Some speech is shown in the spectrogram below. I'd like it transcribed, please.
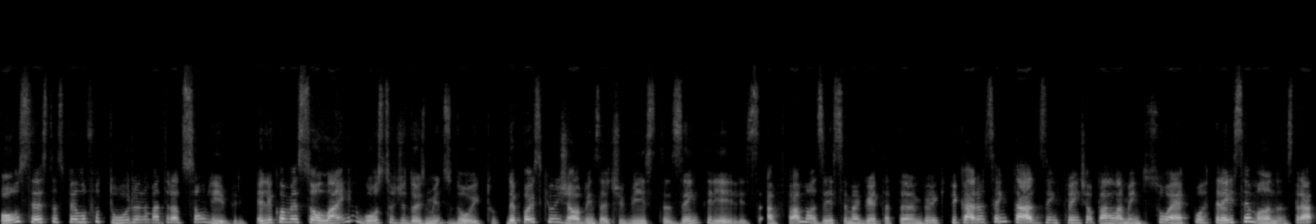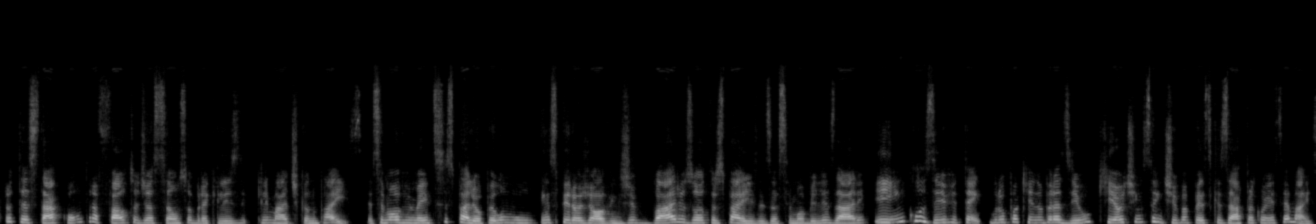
ou Cestas pelo Futuro numa tradução livre. Ele começou lá em agosto de 2018, depois que uns jovens ativistas, entre eles a famosíssima Greta Thunberg, ficaram sentados em frente ao parlamento sueco por três semanas para protestar contra a falta de ação sobre a crise climática no país. Esse movimento se espalhou pelo mundo, inspirou jovens de vários outros países a se mobilizarem e, inclusive, tem grupo grupo aqui no Brasil que eu te incentivo a pesquisar para conhecer mais.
